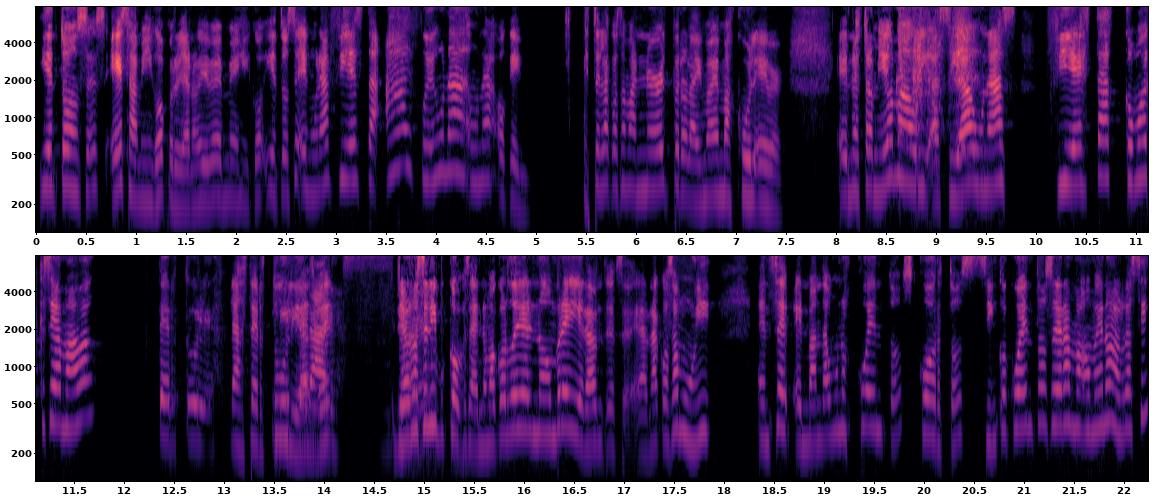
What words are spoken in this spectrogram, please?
Y entonces, es amigo, pero ya no vive en México. Y entonces en una fiesta, ay, fue una, una, ok, esta es la cosa más nerd, pero la misma vez más cool ever. Eh, nuestro amigo Mauri hacía unas fiestas, ¿cómo es que se llamaban? Tertulias. Las tertulias. Yo no sé ni, o sea, no me acuerdo del nombre y era, una cosa muy... Él manda unos cuentos cortos, cinco cuentos eran más o menos, algo así.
